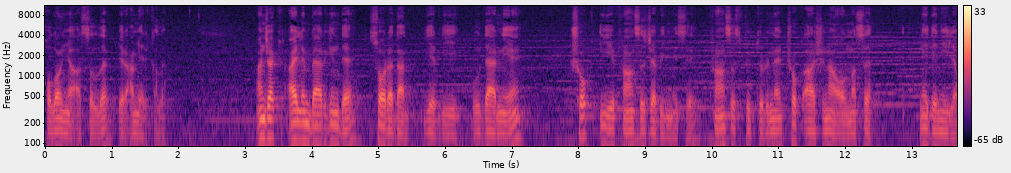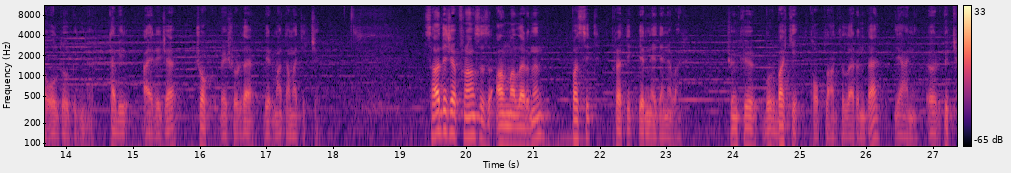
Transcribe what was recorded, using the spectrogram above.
Polonya asıllı bir Amerikalı. Ancak Eilenberg'in de sonradan girdiği bu derneğe çok iyi Fransızca bilmesi, Fransız kültürüne çok aşina olması nedeniyle olduğu biliniyor. Tabi ayrıca çok meşhur da bir matematikçi. Sadece Fransız almalarının basit pratik bir nedeni var. Çünkü Burbaki toplantılarında yani örgüt,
